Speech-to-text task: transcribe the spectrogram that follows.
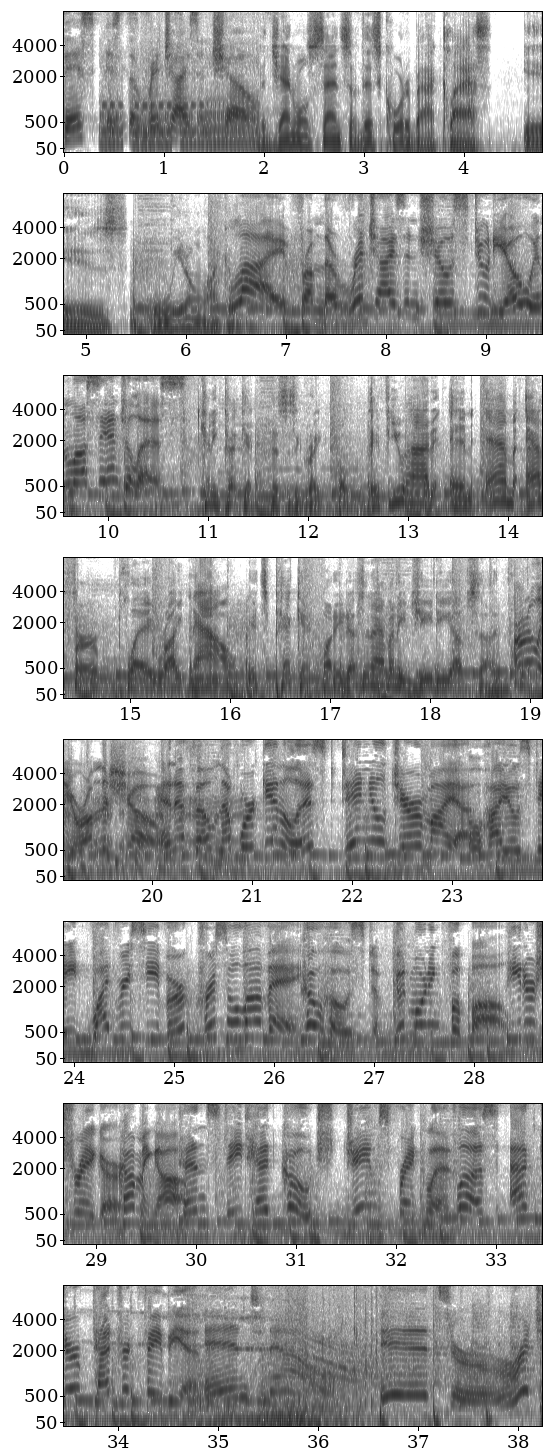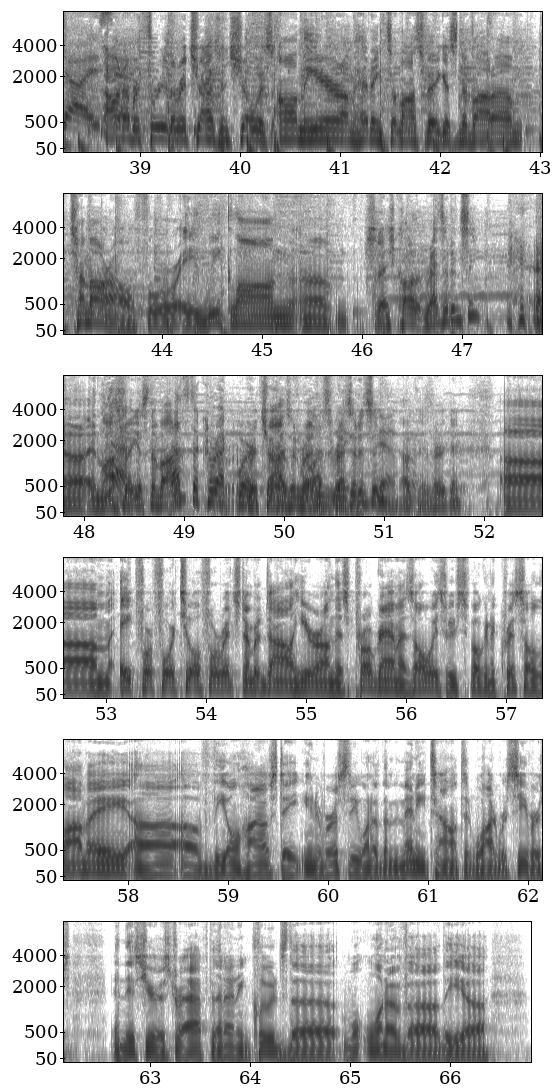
This is the Rich Eisen Show. The general sense of this quarterback class is we don't like him. Live from the Rich Eisen Show studio in Los Angeles. Kenny Pickett, this is a great quote. If you had an MFer play right now, it's Pickett, but he doesn't have any GD upside. Earlier on the show, NFL Network analyst Daniel Jeremiah, Ohio State wide receiver Chris Olave, co host of Good Morning Football, Peter Schrager. Coming up, Penn State head coach James Franklin, plus actor Patrick Fabian. And now, it's Rich Eisen. Hour number three of the Rich Eisen Show is on the air. I'm heading to Las Vegas, Nevada tomorrow for a week long, uh, should I call it residency? Uh, in Las Yeah, Vegas, Nevada? that's the correct word Rich for- Eisen for res- residency? Yeah, okay, very good. Um, 844-204-RICH, number to dial here on this program. As always, we've spoken to Chris Olave uh, of The Ohio State University, one of the many talented wide receivers in this year's draft. And that includes the one of uh, the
